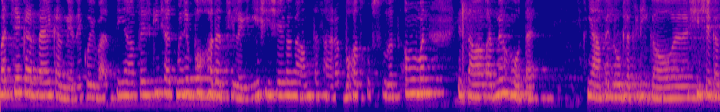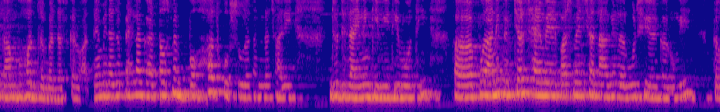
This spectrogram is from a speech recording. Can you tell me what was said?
बच्चे कर रहे हैं, करने दें, कोई बात नहीं। यहाँ पे इसकी छत मुझे बहुत अच्छी लगी। ये शीशे का काम था सारा, बहुत खूबसूरत। अमूमन इस्लामाबाद में होता है। यहाँ पे लोग लकड़ी का और शीशे का काम बहुत ज़बरदस्त करवाते हैं। मेरा जो पहला घर था, उसमें बहुत खूबसूरत अंदर सारी जो डिज़ाइनिंग की हुई थी, वो थी। पुरानी पिक्चर्स है मेरे पास, मैं इंशाल्लाह आगे ज़रूर शेयर करूँगी। तो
